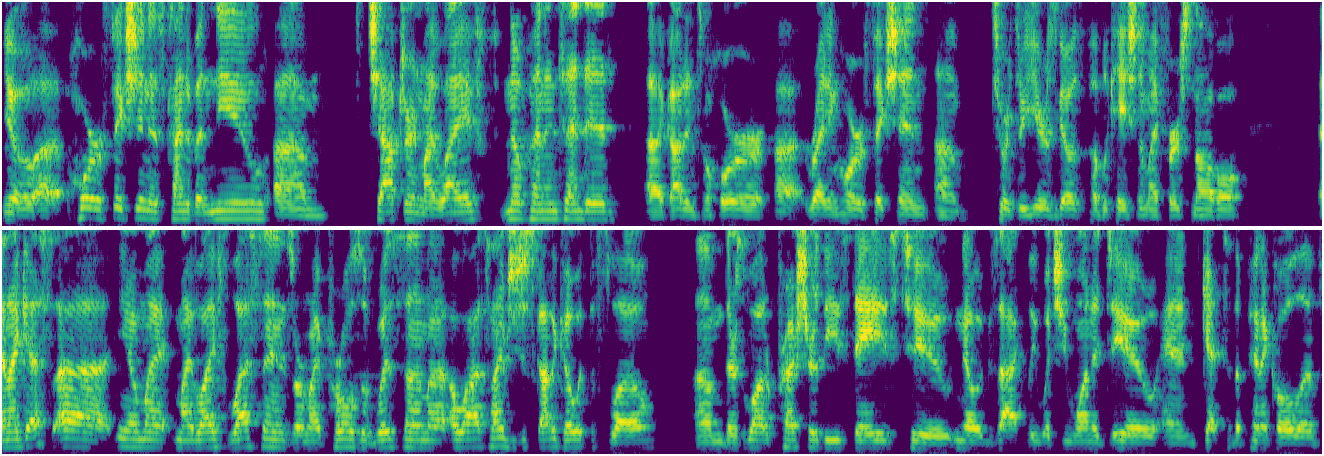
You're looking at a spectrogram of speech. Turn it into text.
you know, uh, horror fiction is kind of a new, um, chapter in my life, no pun intended. Uh, got into horror, uh, writing horror fiction um, two or three years ago with the publication of my first novel. And I guess, uh, you know, my, my life lessons or my pearls of wisdom, uh, a lot of times you just got to go with the flow. Um, there's a lot of pressure these days to know exactly what you want to do and get to the pinnacle of,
